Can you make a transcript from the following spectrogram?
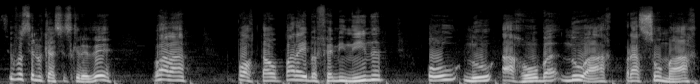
se você não quer se inscrever, vá lá, portal Paraíba Feminina ou no arroba no ar para somar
